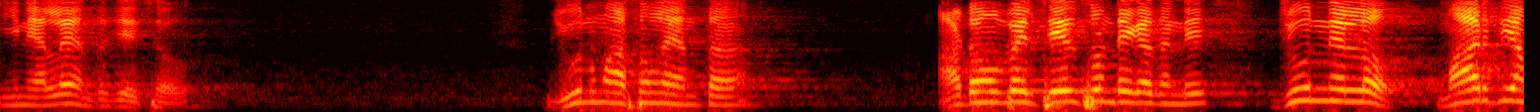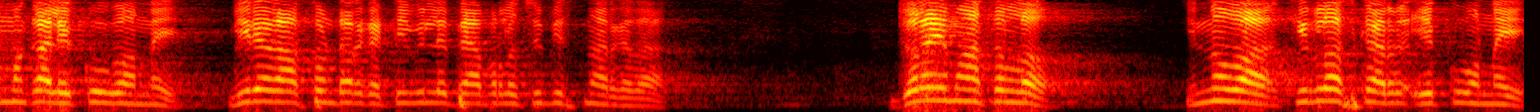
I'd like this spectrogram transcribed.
ఈ నెల ఎంత చేసావు జూన్ మాసంలో ఎంత? ఆటోమొబైల్ సేల్స్ ఉంటాయి కదండి. జూన్ నెలలో మారుతి అమ్మకాలు ఎక్కువగా ఉన్నాయి. మీరే రాస్తుంటారు కదా టీవీలో పేపర్లో చూపిస్తున్నారు కదా. జూలై మాసంలో ఇన్నోవా కిర్లాస్కర్ ఎక్కువ ఉన్నాయి.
